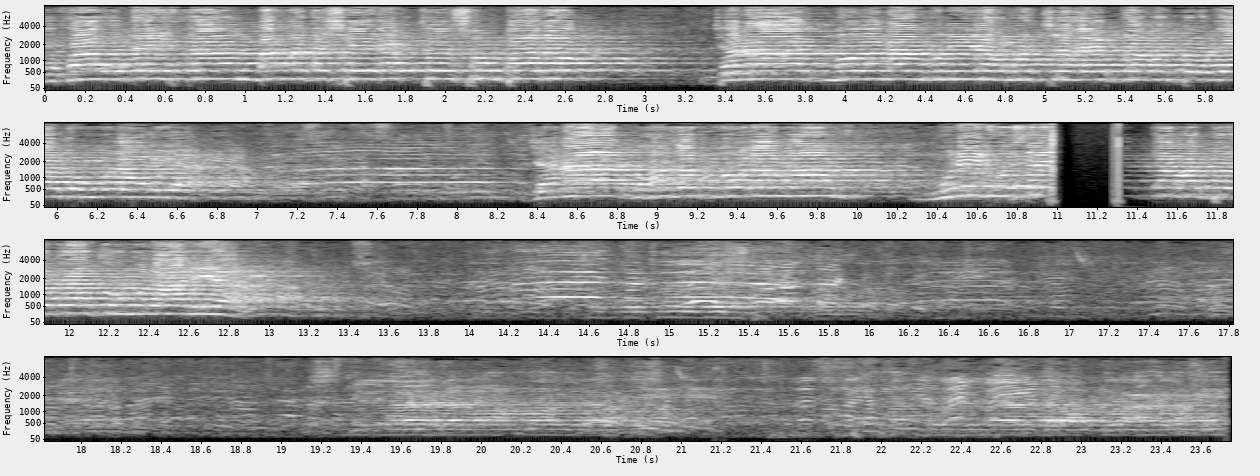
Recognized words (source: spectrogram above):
হেফাজতে ইসলাম বাংলাদেশের অর্থ সম্পাদক জনাব মৌলানা মুনির আহমদ সাহেব দামাত বরকাতুহুল আলিয়া জনাব হযরত মৌলানা মুনির হোসেন সাহেব দামাত বরকাতুহুল আলিয়া بسم الله الرحمن الرحيم الحمد لله رب العالمين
